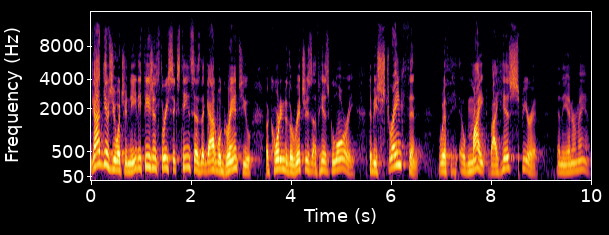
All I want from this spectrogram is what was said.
God gives you what you need. Ephesians 3:16 says that God will grant you according to the riches of his glory to be strengthened with might by his spirit in the inner man.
